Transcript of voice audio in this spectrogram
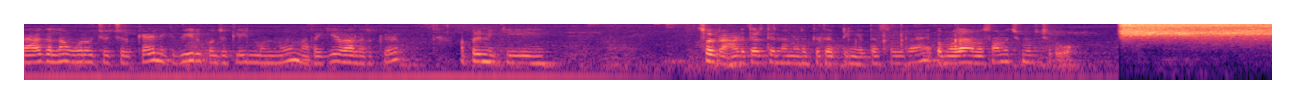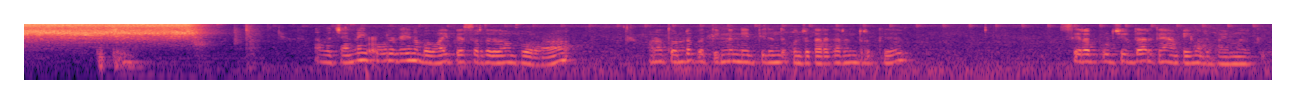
பேகெல்லாம் ஊற வச்சு வச்சுருக்கேன். இன்றைக்கி வீடு கொஞ்சம் க்ளீன் பண்ணணும். நிறைய வேலை இருக்குது அப்புறம் இன்றைக்கி சொல்கிறேன் அடுத்தடுத்து என்ன நடக்குது அப்படிங்கிறத சொல்கிறேன் இப்போ முதல்ல நம்ம சமைச்சு முடிச்சிடுவோம் நம்ம சென்னை போகிறதே நம்ம வாய் பேசுகிறதுக்கு தான் போகிறோம் ஆனால் தொண்டை பார்த்திங்கன்னா நேத்திலேருந்து கொஞ்சம் கரகரன்னு இருக்குது சிரப் பிடிச்சிட்டு தான் இருக்கேன். அப்பயும் கொஞ்சம் பயமாக இருக்குது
